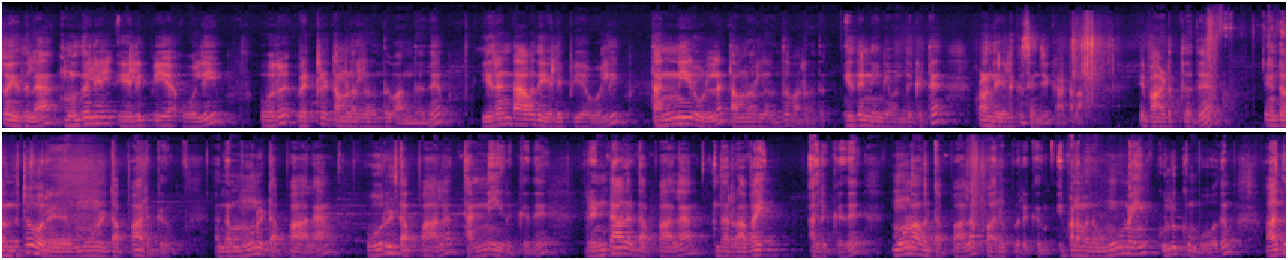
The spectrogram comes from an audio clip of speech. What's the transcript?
ஸோ இதில் முதலில் எழுப்பிய ஒலி ஒரு வெற்று டம்ளர்லேருந்து வந்தது. இரண்டாவது எழுப்பிய ஒலி தண்ணீர் உள்ள டம்ளர்லேருந்து வர்றது. இதை நீங்கள் வந்துக்கிட்டு குழந்தைகளுக்கு செஞ்சு காட்டலாம். இப்போ அடுத்தது என்கிட்ட வந்துட்டு ஒரு மூணு டப்பா இருக்குது. அந்த மூணு டப்பாவில் ஒரு டப்பாவில் தண்ணி இருக்குது. ரெண்டாவது டப்பாவில் அந்த ரவை இருக்குது. மூணாவது டப்பாவில் பருப்பு இருக்குது. இப்போ நம்ம இந்த மூணையும் குலுக்கும் போதும் அது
